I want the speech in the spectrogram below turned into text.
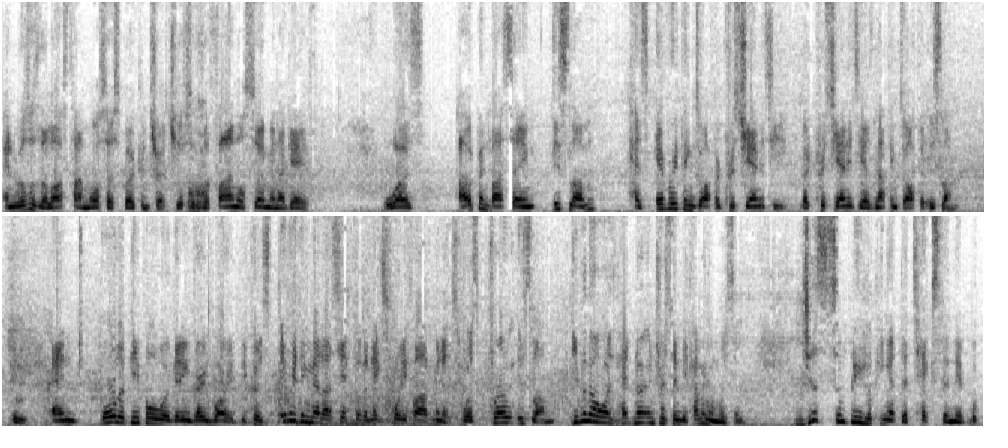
And this was the last time I also spoke in church. This was uh-huh. the final sermon I gave. Was I opened by saying Islam has everything to offer Christianity, but Christianity has nothing to offer Islam. And all the people were getting very worried because everything that I said for the next 45 minutes was pro-Islam, even though I had no interest in becoming a Muslim. Just simply looking at the text and their book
